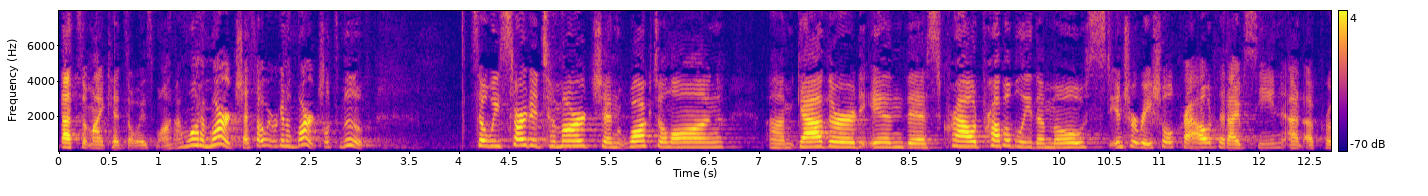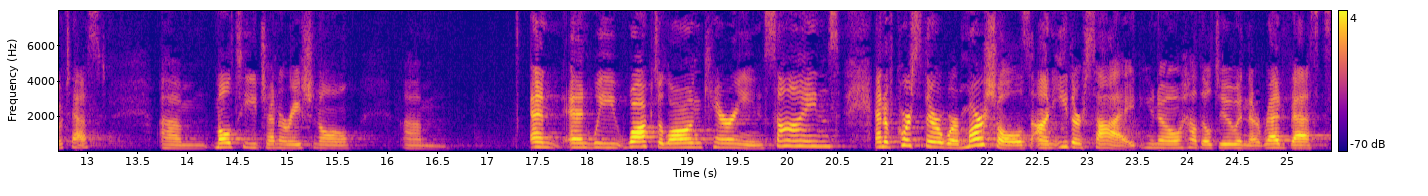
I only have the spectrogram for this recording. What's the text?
That's what my kids always want. I want to march. I thought we were going to march. Let's move. So we started to march and walked along, um, gathered in this crowd, probably the most interracial crowd that I've seen at a protest, um, multi generational. Um, and, and we walked along carrying signs. And of course, there were marshals on either side, you know, how they'll do in their red vests,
